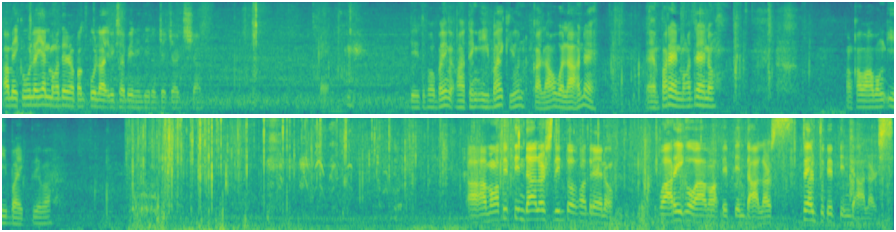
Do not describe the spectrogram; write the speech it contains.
Ah, may kulay yan mga dero. Pag pula, ibig sabihin hindi nagcha-charge siya. Okay. Dito pa ba yung ating e-bike? Yun, kala ko wala na eh. Ayan pa rin mga dre, no? Ang kawawang e-bike, di ba? Ah, mga 15 dollars din to, mga dre, no? Wari ko ah, mga 15 dollars. 12 to 15 dollars.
